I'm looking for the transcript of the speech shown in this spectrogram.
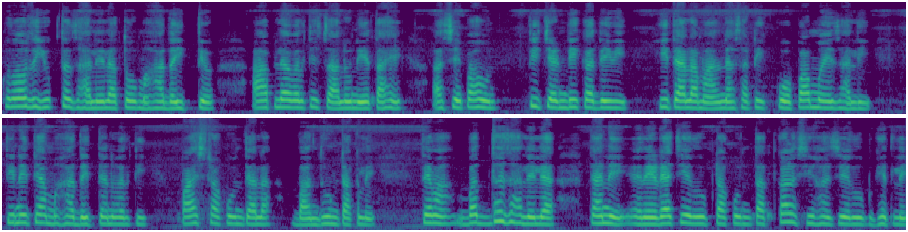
क्रोधयुक्त झालेला तो महादैत्य आपल्यावरती चालून येत आहे. असे पाहून ती चंडिका देवी ही त्याला मारण्यासाठी कोपामय झाली. तिने त्या महादैत्यांवरती पाश टाकून त्याला बांधून टाकले. तेव्हा बद्ध झालेल्या त्याने रेड्याचे रूप टाकून तात्काळ सिंहाचे रूप घेतले.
